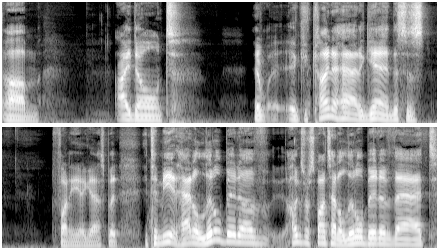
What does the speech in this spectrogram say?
Um, I don't. It it kind of had again. This is funny, I guess, but to me, it had a little bit of Hug's response had a little bit of that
